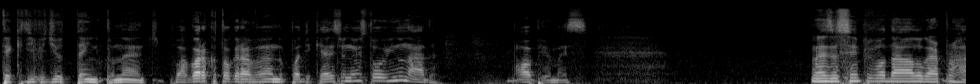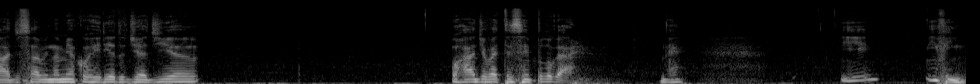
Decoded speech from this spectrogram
ter que dividir o tempo, né? Tipo, agora que eu estou gravando podcast, eu não estou ouvindo nada. Óbvio, mas mas eu sempre vou dar lugar pro rádio, sabe? Na minha correria do dia a dia, o rádio vai ter sempre lugar, né? E, enfim.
